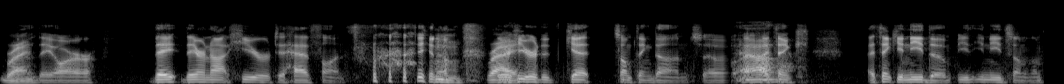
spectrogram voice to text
Right you know, they are they they are not here to have fun you know. Mm, right. they're here to get something done. So I, I, ah. think i think you need them you, you need some of them.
